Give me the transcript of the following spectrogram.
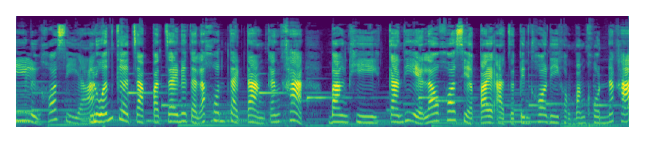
ดีหรือข้อเสียล้วนเกิดจากปัจจัยในแต่ละคนแตกต่างกันค่ะ บางทีการที่เอ๋เล่าข้อเสียไปอาจจะเป็นข้อดีของบางคนนะคะ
